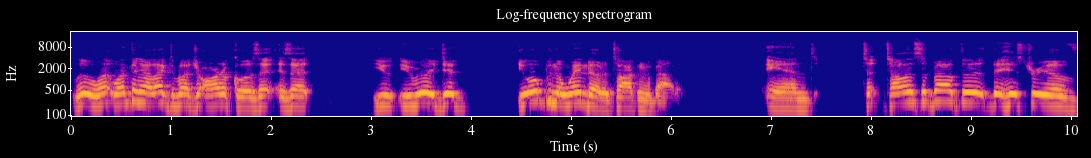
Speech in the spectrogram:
Lew, one, one thing I liked about your article is that is that you you really did you opened the window to talking about it, and t- tell us about the the history of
